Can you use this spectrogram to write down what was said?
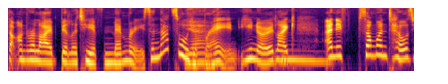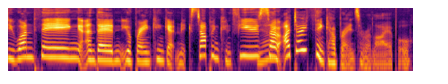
the unreliability of memories, and that's all Yeah. your brain, you know, like, mm. and if someone tells you one thing and then your brain can get mixed up and confused. So I don't think our brains are reliable.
